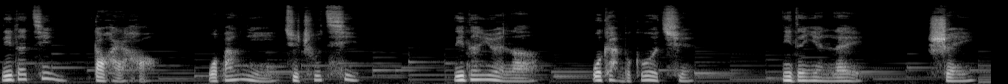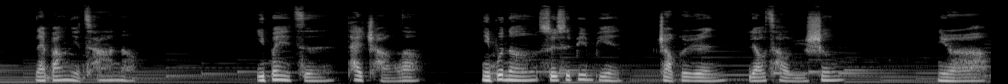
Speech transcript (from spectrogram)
离得近倒还好，我帮你去出气；离得远了，我赶不过去，你的眼泪，谁？来帮你擦呢。一辈子太长了，你不能随随便便找个人潦草余生。女儿啊，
